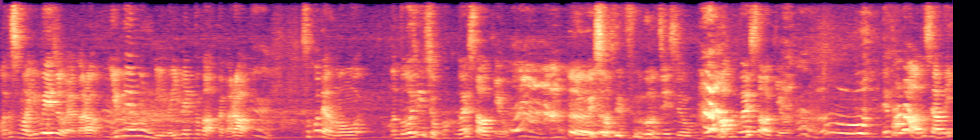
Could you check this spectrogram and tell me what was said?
私まあ夢以上やから、うん。夢オンリーのイベントがあったからうん。そこであの、まあ、同人誌を爆買いしたわけよ、うん。夢 小説の同人誌を爆買いしたわけよ。でただ私あの家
